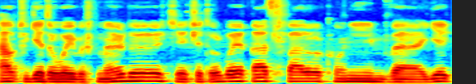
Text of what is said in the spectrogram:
How to get away with murder که چطور باید قتل فرار کنیم و یک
